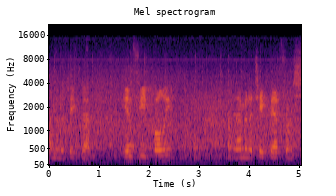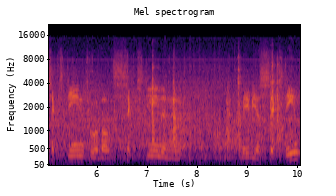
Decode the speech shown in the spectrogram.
I'm gonna take the infeed pulley and I'm gonna take that from sixteen to about sixteen and maybe a sixteenth.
